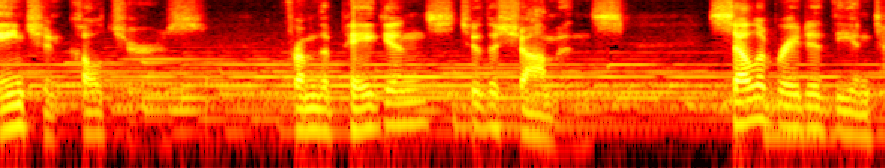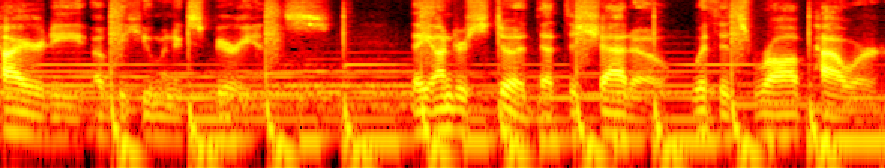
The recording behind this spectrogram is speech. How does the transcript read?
Ancient cultures, from the pagans to the shamans, celebrated the entirety of the human experience. They understood that the shadow, with its raw power,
